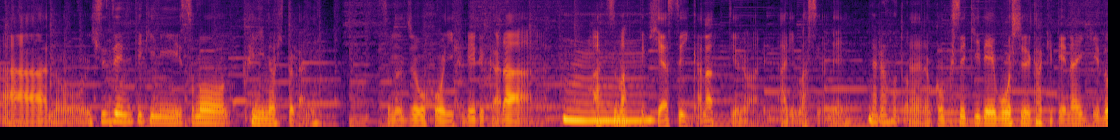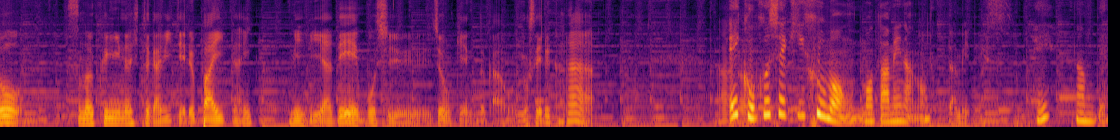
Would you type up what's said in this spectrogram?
あの必然的にその国の人がねその情報に触れるから集まってきやすいかなっていうのはありますよね。なるほど。国籍で募集かけてないけどその国の人が見てる媒体メディアで募集条件とかを載せるからあえの国籍不問もダメなの？ダメです。えなんで？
